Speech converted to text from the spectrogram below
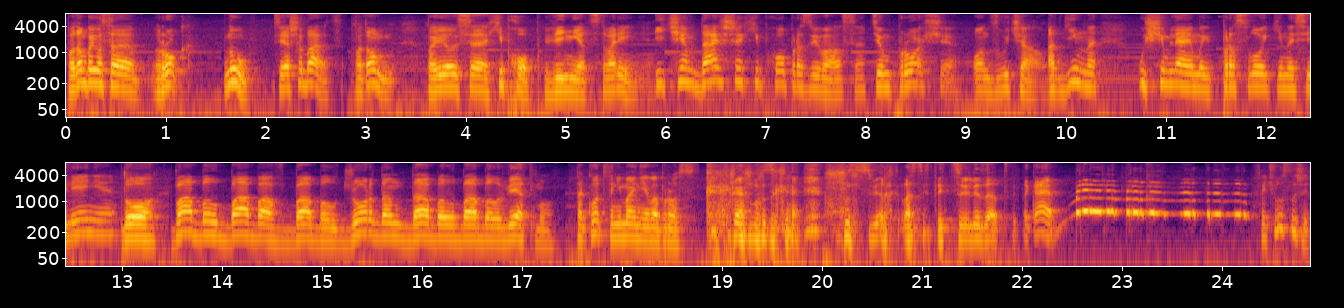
Потом появился рок, ну, все ошибаются. Потом появился хип-хоп, венец творения. И чем дальше хип-хоп развивался, тем проще он звучал. От гимна ущемляемой прослойки населения до Бабл Баба в Бабл Джордан, Дабл Бабл Ветму. Так вот, внимание, вопрос. Какая музыка у сверхразвитой цивилизации? Такая... Хочу услышать.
